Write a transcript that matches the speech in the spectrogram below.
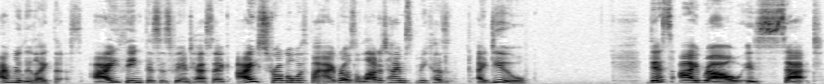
I really like this. I think this is fantastic. I struggle with my eyebrows a lot of times because I do. This eyebrow is set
